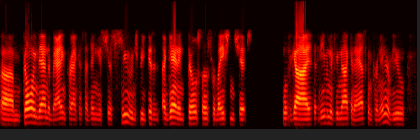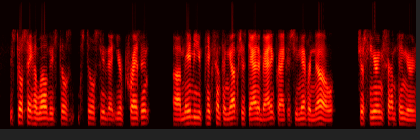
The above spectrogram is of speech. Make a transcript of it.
um, going down to batting practice, I think is just huge because again, it builds those relationships with guys. And even if you're not going to ask them for an interview, you still say hello. They still still see that you're present. Uh, maybe you pick something up just down in batting practice. You never know. Just hearing something or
